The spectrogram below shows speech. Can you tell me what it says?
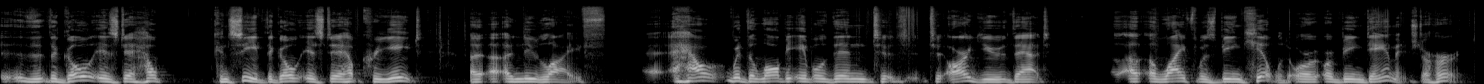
the, the goal is to help conceive, the goal is to help create a, a new life. How would the law be able then to, to argue that a, a life was being killed or, or being damaged or hurt?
